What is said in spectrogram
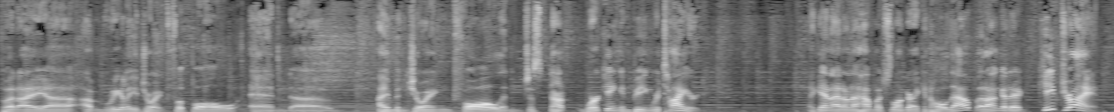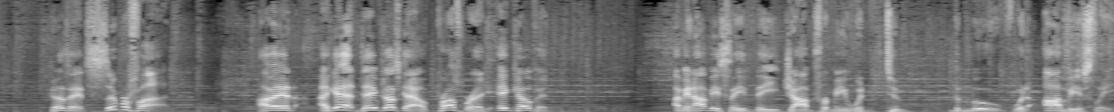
But I, uh, I'm really enjoying football and uh, I'm enjoying fall and just not working and being retired. Again, I don't know how much longer I can hold out, but I'm going to keep trying because it's super fun. I mean, again, Dave Juskow prospering in COVID. I mean, obviously, the job for me would to the move would obviously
